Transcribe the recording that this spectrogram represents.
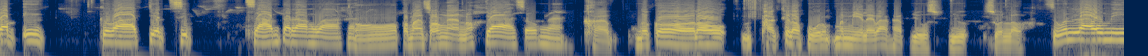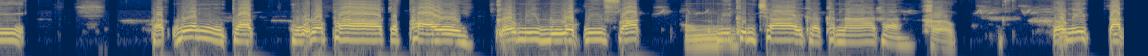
กับอีกกว่าเจ็ดสิบสามตารางวาค่ะอ๋อประมาณสองงานเนาะจ้าสองงาน ครับ แล้วก็เราผักที่เราปลูกมันมีอะไรบ้างครับ อยู่อยู่สวนเรา สวนเรามีผักบุ้งผักโหระพากะเพราแล้วมีบวบมีฟัก อ๋อมีขึ้นช่ายค่ะคะน้าค่ะ ครับ ตอนนี้ตัด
